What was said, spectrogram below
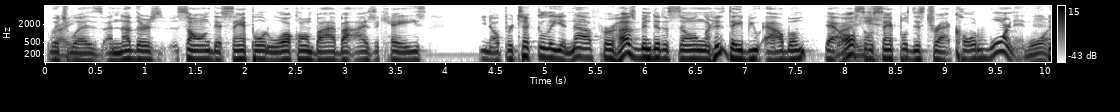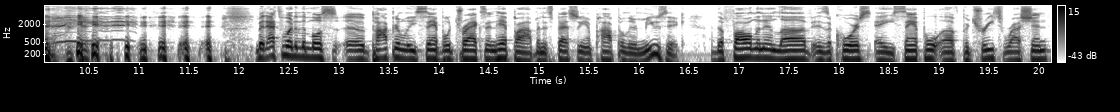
which right. was another song that sampled Walk On By by Isaac Hayes. You know, particularly enough, her husband did a song on his debut album that right. also sampled this track called Warning. Warning. but that's one of the most uh, popularly sampled tracks in hip hop and especially in popular music. The Falling in Love is, of course, a sample of Patrice Rushen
